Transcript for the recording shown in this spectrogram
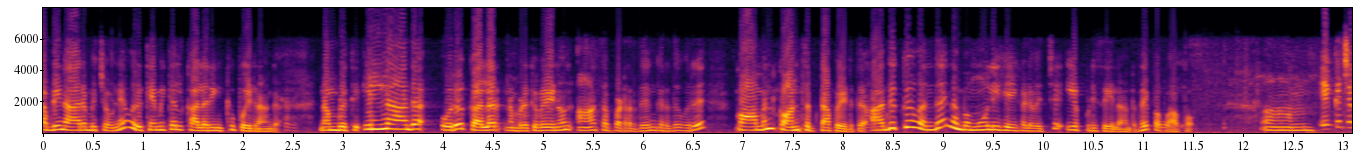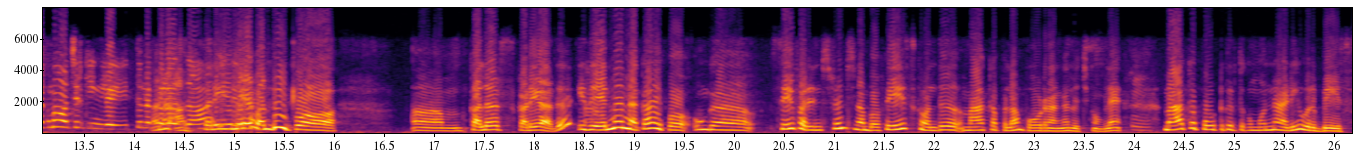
அப்படின்னு ஆரம்பிச்ச உடனே ஒரு கெமிக்கல் கலரிங்க்கு போயிடுறாங்க. நம்மளுக்கு இல்லாத ஒரு கலர் நம்மளுக்கு வேணும்னு ஆசைப்படுறதுங்கிறது ஒரு காமன் கான்செப்டா போயிடுது. அதுக்கு வந்து நம்ம மூலிகைகளை வச்சு எப்படி செய்யலான்றதை இப்ப பார்ப்போம். எக்கச்சக்கமா வச்சிருக்கீங்களே இத்தனை வந்து இப்போ கலர்ஸ் கிடையாது. இது என்னன்னாக்கா இப்போ உங்க சே ஃபார் இன்ஸ்டன்ஸ் நம்ம ஃபேஸ்க்கு வந்து மேக்கப் எல்லாம் போடுறாங்கன்னு வச்சுக்கோங்களேன். மேக்கப் போட்டுக்கிறதுக்கு முன்னாடி ஒரு பேஸ்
